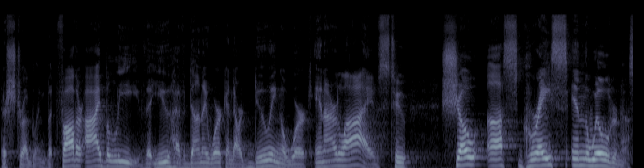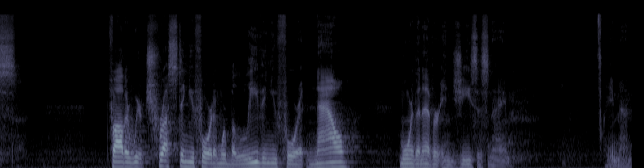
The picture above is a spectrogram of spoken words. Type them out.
they're struggling. But Father, I believe that you have done a work and are doing a work in our lives to Show us grace in the wilderness. Father, we're trusting you for it and we're believing you for it now more than ever in Jesus' name. Amen.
